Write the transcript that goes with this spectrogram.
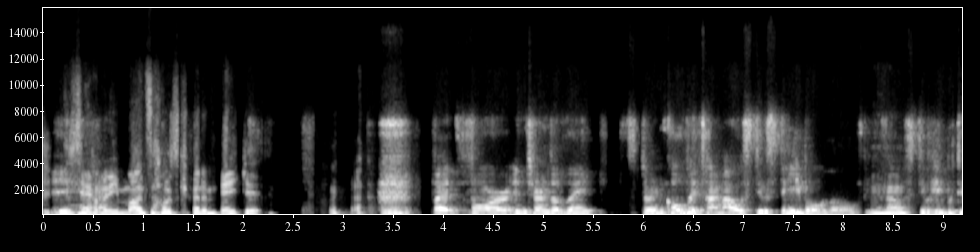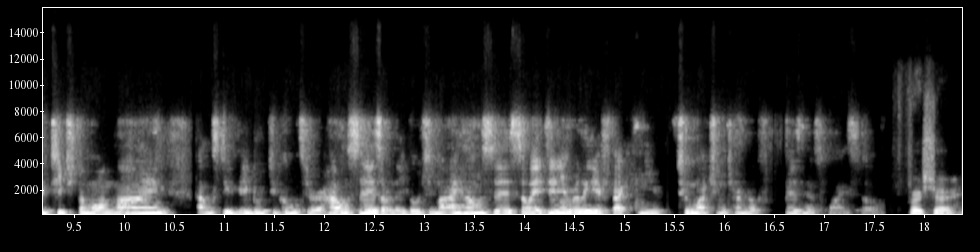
to see how many months I was going to make it. but for in terms of like during COVID time, I was still stable though because I Mhm. was still able to teach them online. I was still able to go to their houses or they go to my houses, so it didn't really affect me too much in terms of business wise. So For sure.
